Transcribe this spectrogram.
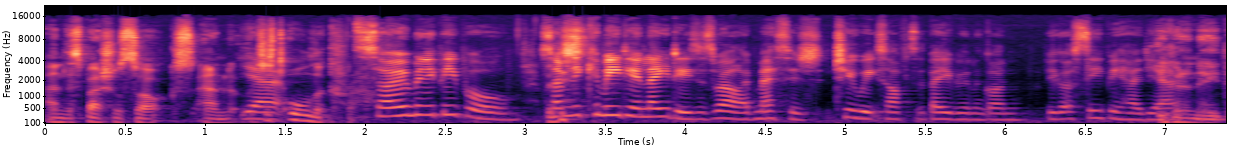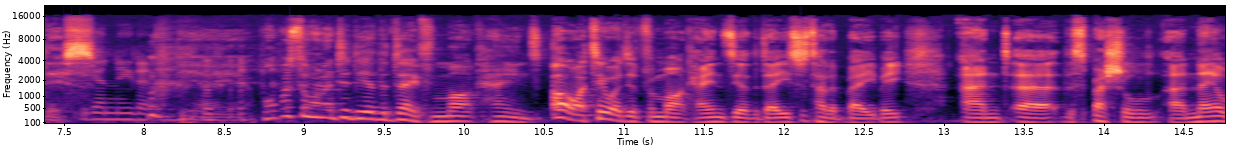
and the special socks, and just all the crap." So many people, so this- many comedian ladies as well. I've messaged two weeks after the baby and gone, have you got a sleepyhead yet? You're gonna need this. You're gonna need it. yeah, yeah. What was the one I did the other day for Mark Haynes? Oh, I tell you what I did for Mark Haynes the other day. He's just had a baby, and uh, the special uh, nail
